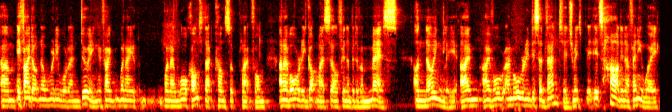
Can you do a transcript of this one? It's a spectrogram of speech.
um, if I don't know really what I'm doing, if I when I when I walk onto that concert platform and I've already got myself in a bit of a mess unknowingly, I'm I've al- I'm already disadvantaged. I mean, it's, it's hard enough anyway.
